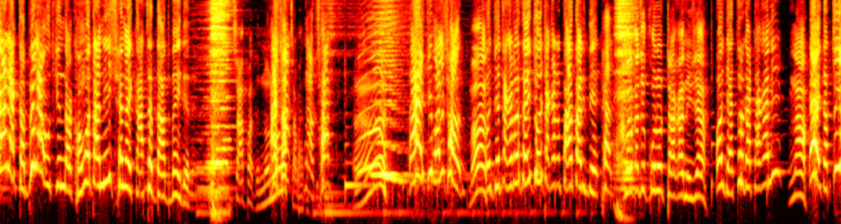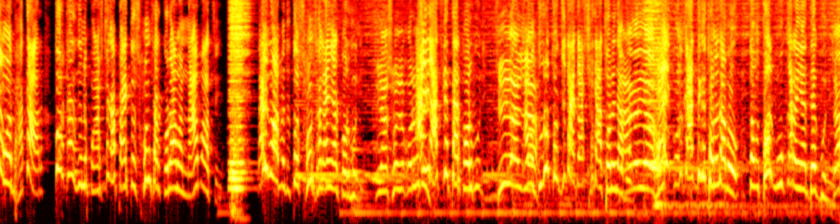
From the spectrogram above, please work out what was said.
যার একটা ব্লাউজ কিনার ক্ষমতা নেই সে নাই কাঁচের দাঁত মেয়ে দে দে চাপা দে নো চাপা দে না। হ্যাঁ? এই, কি বলে শোন বল। ওই যে টাকাটা চাইছে ওই টাকাটা তাড়াতাড়ি দে ফেল আমার কাছে কোনো টাকা নেই যা ওই দেখ তোর কাছে টাকা নি না। এই তা তুই আমার ভাতার তোর কাছে যেন পাঁচ টাকা পাই তো সংসার করে আমার না বাঁচে এই মা বেদে তোর সংসার আমি আর করব নি তুই আর সহ্য করবি আমি আজকে তার করব নি ঠিক আছে আমার দুটো চোখ যেটা যায় সেটা চলে যাব আগে যাও। এই কলকাতার দিকে চলে যাব তবে তোর মুখ আর আমি দেখব নি যা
